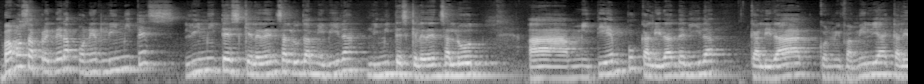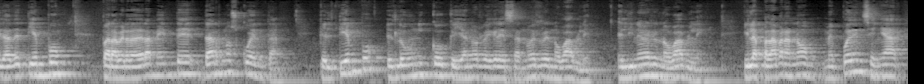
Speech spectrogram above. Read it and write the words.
Vamos a aprender a poner límites, límites que le den salud a mi vida, límites que le den salud a mi tiempo, calidad de vida, calidad con mi familia, calidad de tiempo, para verdaderamente darnos cuenta que el tiempo es lo único que ya no regresa, no es renovable. El dinero es renovable. Y la palabra no me puede enseñar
